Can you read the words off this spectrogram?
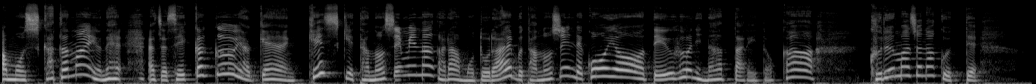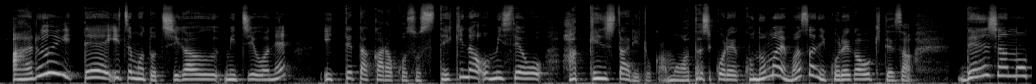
あもう仕方ないよね。あじゃあせっかくやけん景色楽しみながらもうドライブ楽しんでこうよっていう風になったりとか車じゃなくって歩いていつもと違う道をね行ってたからこそ素敵なお店を発見したりとかもう私これこの前まさにこれが起きてさ電車乗っ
